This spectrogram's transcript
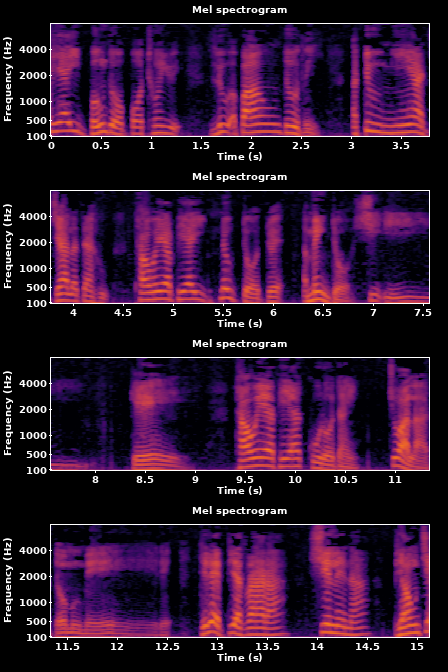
ဘုရား၏ဘုန်းတော်ပေါ်ထွန်း၍လူအပေါင်းတို့သည်အတူမြင်ရကြလက်တတ်ဟုထာဝရဘုရား၏နှုတ်တော်အတွက်အမိန့်တော်ရှိ၏ကဲထာဝရဘုရားကိုတော်တိုင်ကြွလာတော်မူမယ်တဲ့ဒီတဲ့ပြတ်သားတာရှင်းလင်းတာပြောင်ကျ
